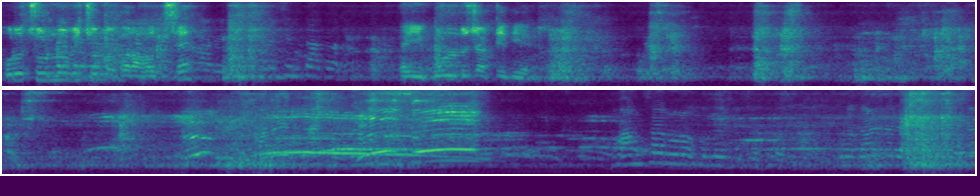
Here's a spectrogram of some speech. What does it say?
পুরো চূর্ণ বিচূর্ণ করা হচ্ছে। এই বুলডোজারটি দিয়ে ভাঙসার ওরা খুলে দিছে পুরো দাঁড়িয়ে দাঁড়িয়ে দিচ্ছে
